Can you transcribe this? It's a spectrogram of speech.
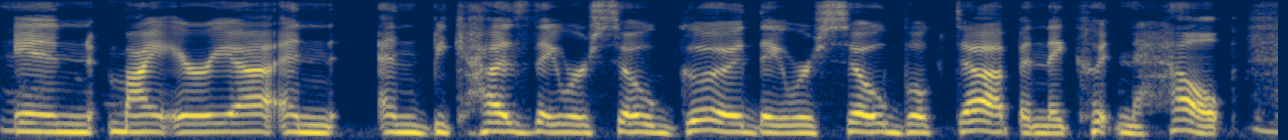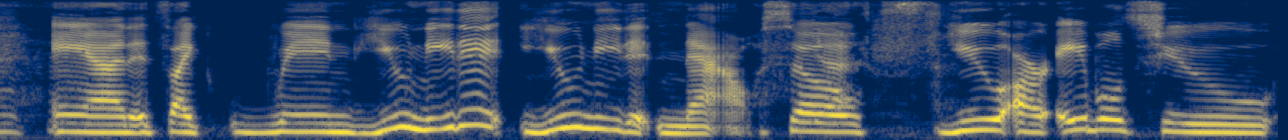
mm-hmm. in my area and and because they were so good they were so booked up and they couldn't help mm-hmm. and it's like when you need it you need it now so yes. you are able to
